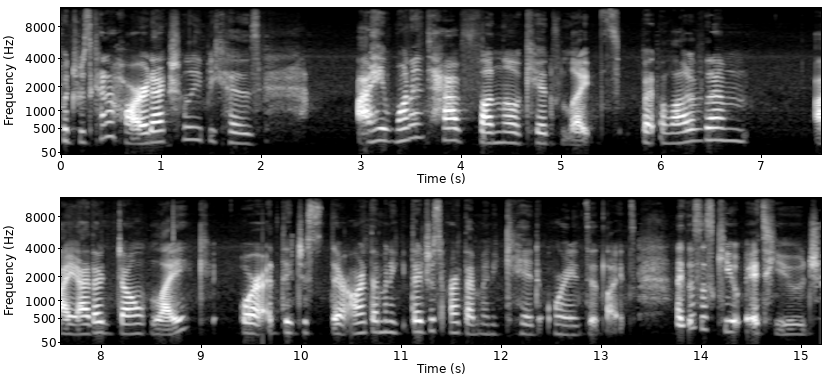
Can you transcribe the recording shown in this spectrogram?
which was kind of hard actually because I wanted to have fun little kid lights, but a lot of them I either don't like or they just there aren't that many there just aren't that many kid oriented lights. Like this is cute, it's huge.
